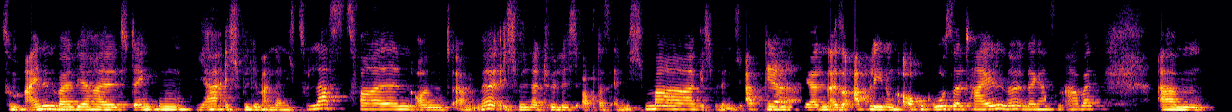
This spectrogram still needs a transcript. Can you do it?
Zum einen, weil wir halt denken, ja, ich will dem anderen nicht zu Last fallen und ähm, ne, ich will natürlich auch, dass er mich mag, ich will nicht abgelehnt ja. werden. Also Ablehnung auch ein großer Teil ne, in der ganzen Arbeit. Ähm,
